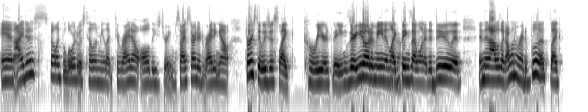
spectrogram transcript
And I just felt like the Lord was telling me, like, to write out all these dreams. So I started writing out. First, it was just like career things or you know what I mean and like yeah. things I wanted to do and and then I was like I want to write a book like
